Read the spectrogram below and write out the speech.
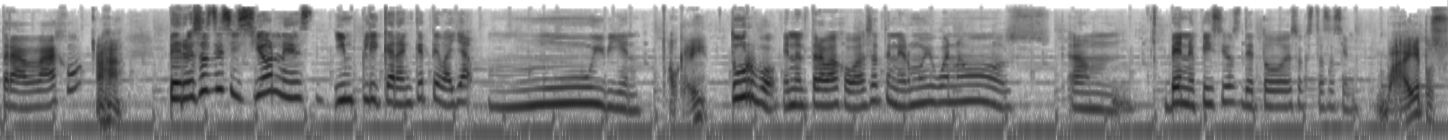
trabajo. Ajá. Pero esas decisiones implicarán que te vaya muy bien. Ok. Turbo en el trabajo. Vas a tener muy buenos beneficios de todo eso que estás haciendo. Vaya, pues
